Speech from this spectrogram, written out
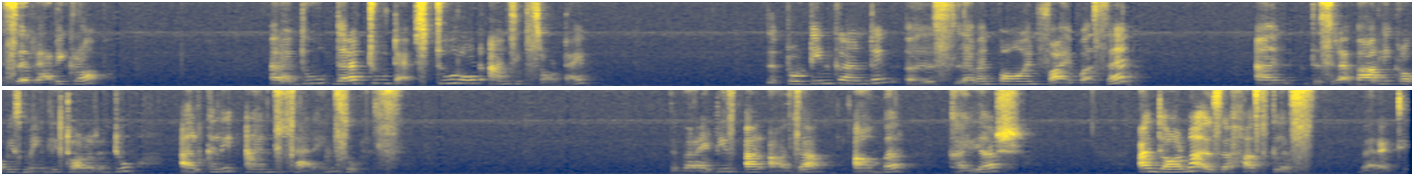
It's a rabi crop. There are, two, there are two types, two rod and six rod type. the protein content is 11.5% and this barley crop is mainly tolerant to alkali and saline soils. The varieties are Aza, Amber, Kailash and Dolma is a huskless variety.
